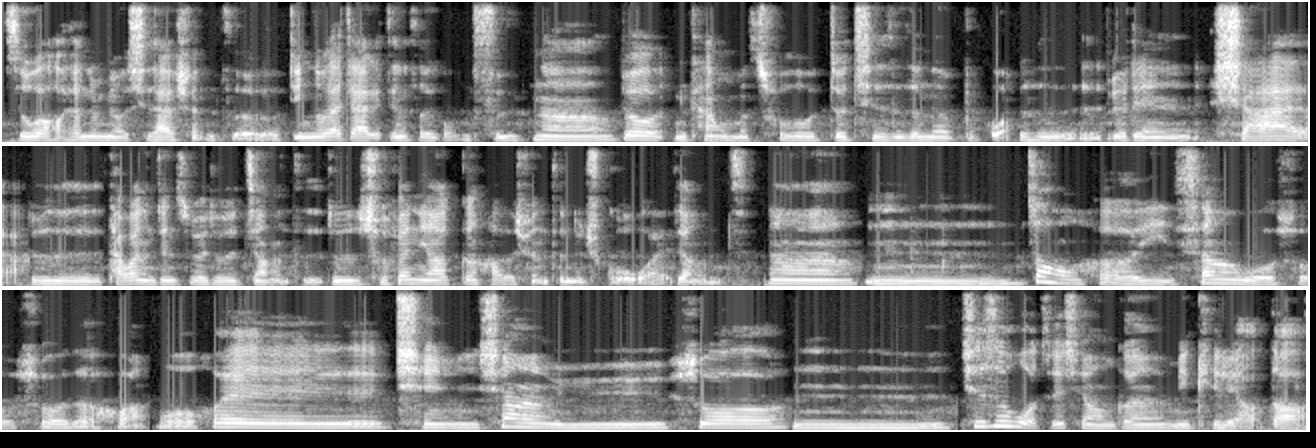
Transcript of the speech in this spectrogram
之外，好像就没有其他选择了。顶多再加一个建设公司，那就你看我们出路就其实真的不广，就是有点狭隘啦。就是台湾的建筑业就是这样子，就是除非你要更好的选择，就去国外这样子。那嗯，综合以上我所说的话，我会倾向于说，嗯，其实我之前有跟 Miki 聊到，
